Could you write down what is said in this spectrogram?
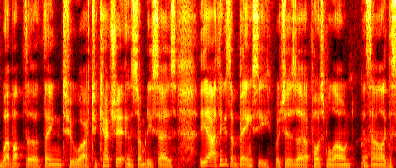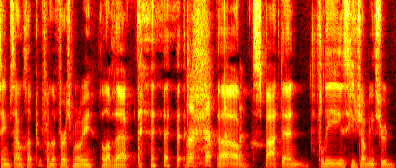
web up the thing to uh, to catch it, and somebody says, "Yeah, I think it's a Banksy," which is a uh, Post Malone. It sounded like the same sound clip from the first movie. I love that. um, Spot then flees. He's jumping through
